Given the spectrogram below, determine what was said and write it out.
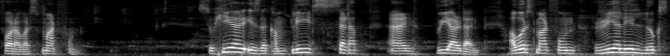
for our smartphone. So here is the complete setup and we are done. Our smartphone really looks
